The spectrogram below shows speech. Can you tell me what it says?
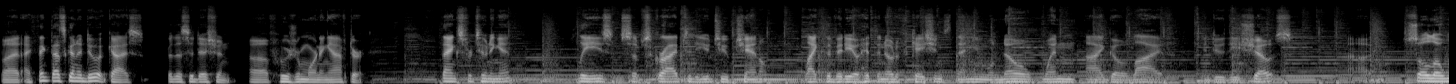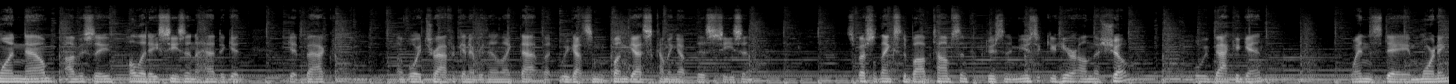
but I think that's going to do it, guys, for this edition of Hoosier Morning After. Thanks for tuning in. Please subscribe to the YouTube channel, like the video, hit the notifications, then you will know when I go live and do these shows. Uh, solo one now, obviously, holiday season. I had to get get back, avoid traffic and everything like that. But we got some fun guests coming up this season. Special thanks to Bob Thompson for producing the music you hear on the show. We'll be back again Wednesday morning,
